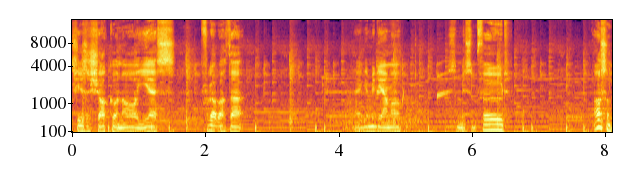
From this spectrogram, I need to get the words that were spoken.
She has a shotgun. Oh, yes. Forgot about that. Give me the ammo. Send me some food. Awesome.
